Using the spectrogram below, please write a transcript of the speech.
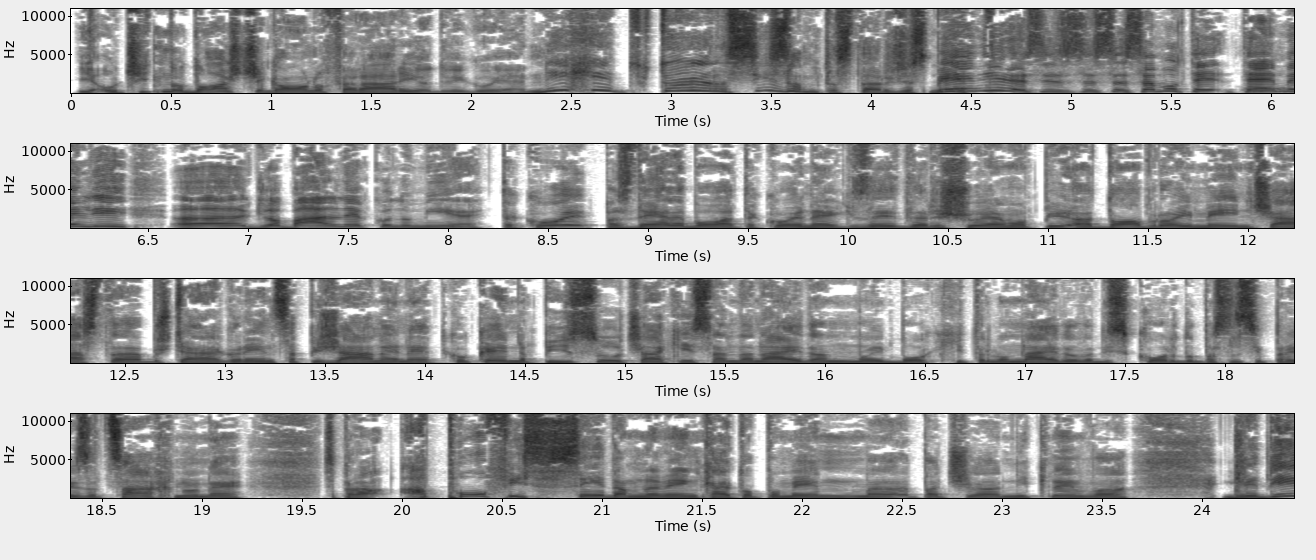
Ja, očitno došč, če ga ono Ferrari dviguje. Nekaj, to je rasizem, ta star, že Ne, spet. ni res, s- s- samo te, temelji uh, globalne ekonomije. Takoj, pa zdaj le bova takoj, ne, zdaj, da rešujemo pi, a, dobro ime in čast Boštjana Gorenca pižame. Ne, tako je napisal, čakaj, sem da najdem, moj bog, hitro bom najdel v Discordu, pa sem si prej zacahnil. Sprav, Apofis 7, ne vem, kaj to pomeni, pač niknem v. Glede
